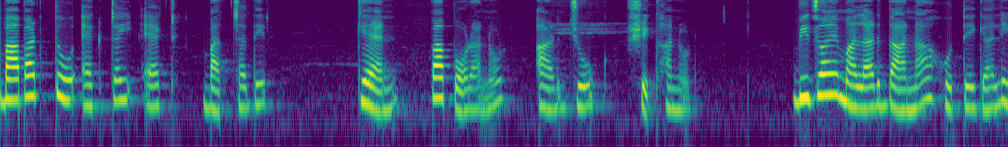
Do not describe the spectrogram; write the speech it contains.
বাবার তো একটাই অ্যাক্ট বাচ্চাদের জ্ঞান বা পড়ানোর আর যোগ শেখানোর। বিজয়মালার দানা হতে গেলে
